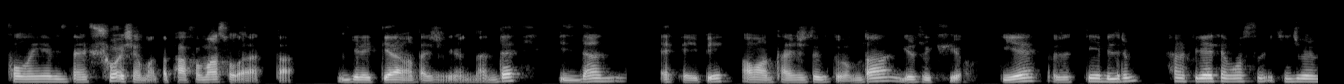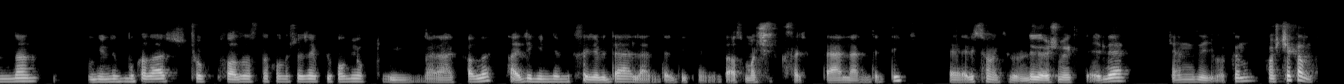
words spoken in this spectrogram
Polonya bizden şu aşamada performans olarak da diğer avantajları yönden de bizden epey bir avantajlı durumda gözüküyor diye özetleyebilirim. Hem file temasının ikinci bölümünden bugünlük bu kadar çok fazlasında konuşacak bir konu yoktu bugünle alakalı. Sadece gündemi kısaca bir değerlendirdik. Yani daha sonra maçı kısaca değerlendirdik. Ee, bir sonraki bölümde görüşmek dileğiyle. Kendinize iyi bakın. Hoşçakalın.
